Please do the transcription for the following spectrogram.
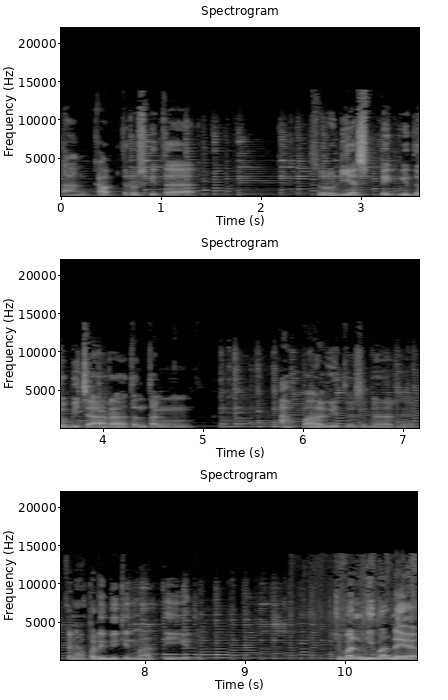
tangkap terus kita suruh dia speak gitu bicara tentang apa gitu sebenarnya? Kenapa dibikin mati gitu? Cuman gimana ya?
